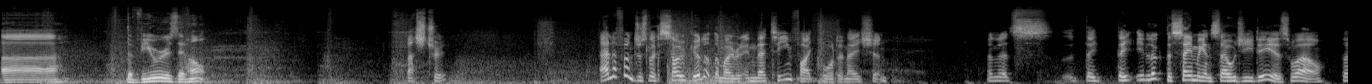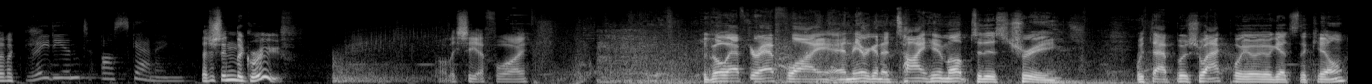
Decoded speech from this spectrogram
Uh, the viewers at home. That's true. Elephant just looks so good at the moment in their team fight coordination. And it's they they it looked the same against LGD as well. They're like Radiant are scanning. they're just in the groove. Oh, they see FY. To go after Fly, and they're gonna tie him up to this tree. With that bushwhack, Poyoyo gets the kill.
